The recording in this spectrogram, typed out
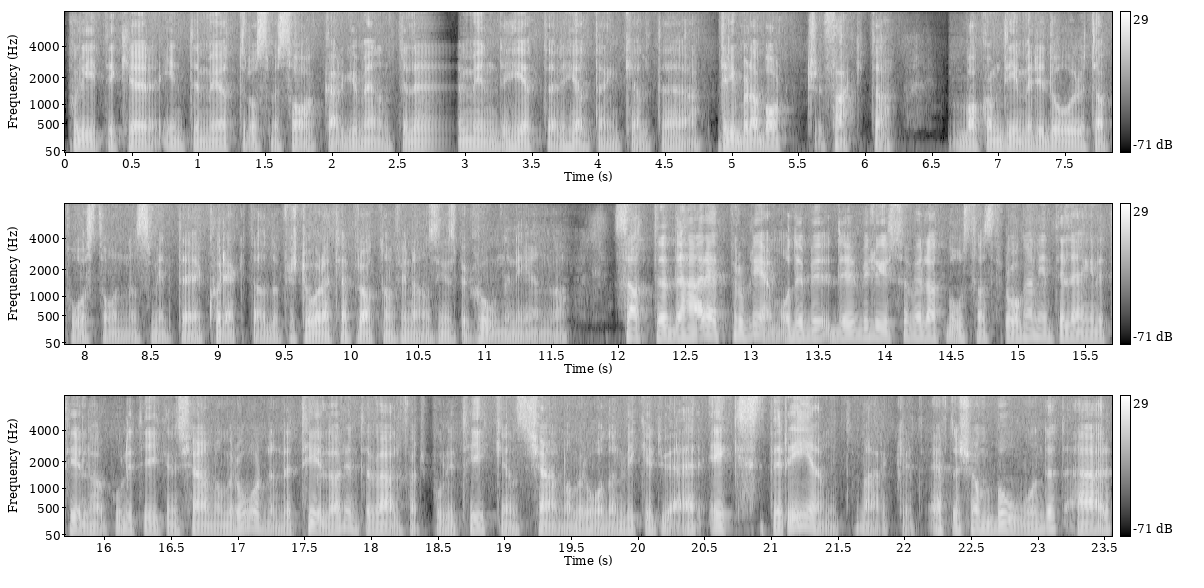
politiker inte möter oss med sakargument eller myndigheter helt enkelt eh, dribblar bort fakta bakom dimridåer av påståenden som inte är korrekta. Då förstår att jag pratar om Finansinspektionen igen. Va? Så att eh, det här är ett problem och det, det belyser väl att bostadsfrågan inte längre tillhör politikens kärnområden. Det tillhör inte välfärdspolitikens kärnområden, vilket ju är extremt märkligt eftersom boendet är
